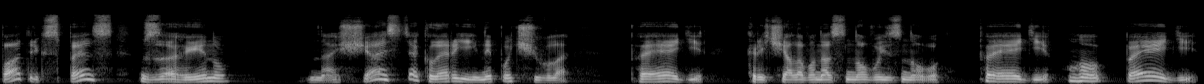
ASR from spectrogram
Патрік Спенс загинув. На щастя, Клер її не почула. Педі, кричала вона знову і знову. Педі, о, педі.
